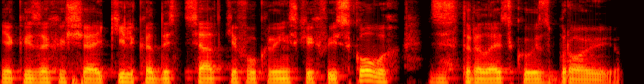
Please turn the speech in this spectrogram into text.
який захищає кілька десятків українських військових зі стрілецькою зброєю.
